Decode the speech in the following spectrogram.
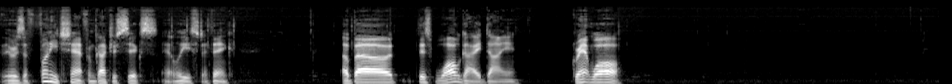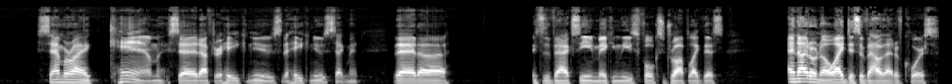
there was a funny chat from Gotcha Six, at least I think, about this Wahl guy dying, Grant Wahl. Samurai Cam said after Hake News, the Hake News segment, that uh, it's the vaccine making these folks drop like this. And I don't know. I disavow that, of course.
